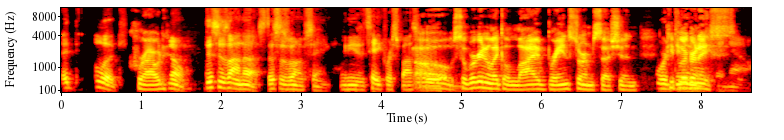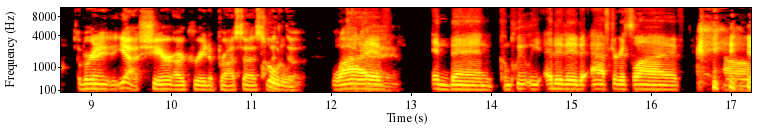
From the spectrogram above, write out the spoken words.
It- look crowd. no this is on us this is what i'm saying we need to take responsibility Oh, so we're gonna like a live brainstorm session. we're people are gonna right now We're gonna yeah share our creative process Totally. with live the okay. and then completely edited after it's live um,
